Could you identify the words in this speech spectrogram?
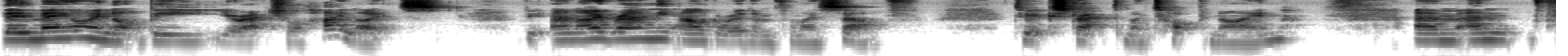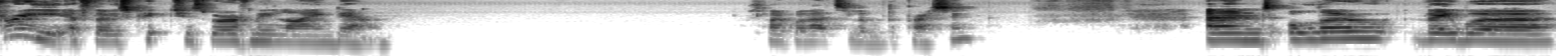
They may or may not be your actual highlights. And I ran the algorithm for myself to extract my top nine. Um, and three of those pictures were of me lying down. It's like, well, that's a little depressing. And although they were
